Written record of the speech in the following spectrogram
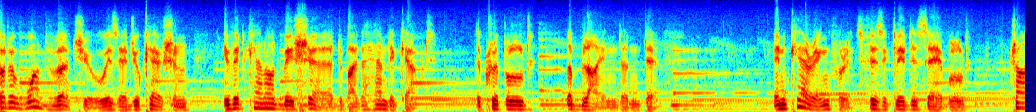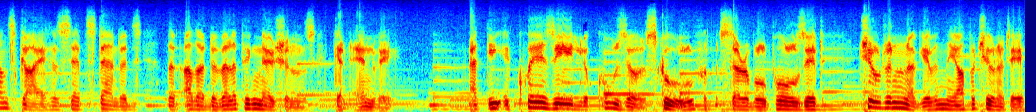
But of what virtue is education if it cannot be shared by the handicapped, the crippled, the blind and deaf? In caring for its physically disabled, Transkei has set standards that other developing nations can envy. At the Ikwezi Lokusa School for the Cerebral Palsied, children are given the opportunity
